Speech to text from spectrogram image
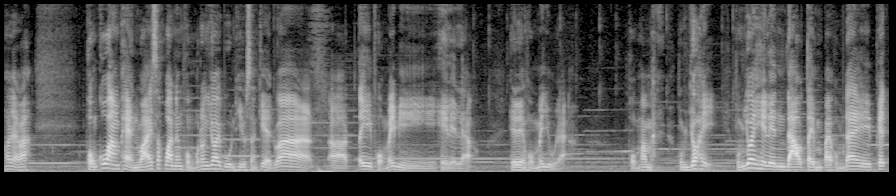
เข้าใจปะผมก็วางแผนไว้สักวันหนึ่งผมก็ต้องย่อยบูนฮิลสังเกตว่าตีผมไม่มีเฮเลนแล้ว เฮเลนผมไม่อยู่แล้ว ผมทำผมย่อย ผมย่อยเฮเลนดาวเต็มไป ผมได้เพชร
